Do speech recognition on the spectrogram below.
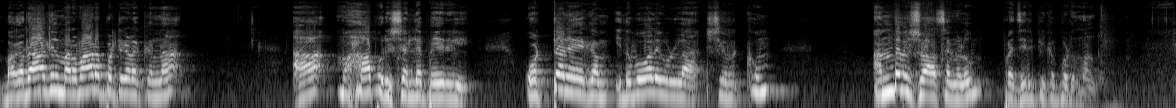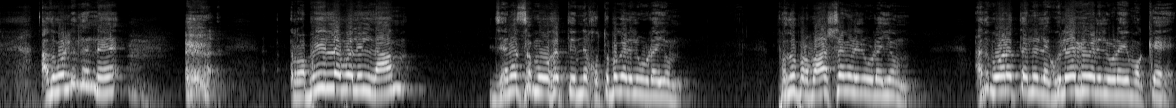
ബഗദാദിൽ മറുപാടപ്പെട്ട് കിടക്കുന്ന ആ മഹാപുരുഷന്റെ പേരിൽ ഒട്ടനേകം ഇതുപോലെയുള്ള ഷിർക്കും അന്ധവിശ്വാസങ്ങളും പ്രചരിപ്പിക്കപ്പെടുന്നുണ്ട്. അതുകൊണ്ട് തന്നെ റബീ ലെവലിൽ നാം ജനസമൂഹത്തിന്റെ കുത്തുബകളിലൂടെയും പൊതുപ്രഭാഷണങ്ങളിലൂടെയും അതുപോലെ തന്നെ ലഘുലേഖകളിലൂടെയും ഒക്കെ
